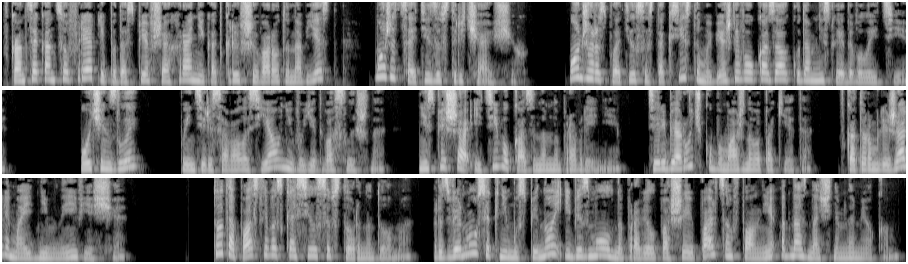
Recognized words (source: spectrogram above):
В конце концов, вряд ли подоспевший охранник, открывший ворота на въезд, может сойти за встречающих. Он же расплатился с таксистом и вежливо указал, куда мне следовало идти. «Очень злы?» – поинтересовалась я у него едва слышно, не спеша идти в указанном направлении, теребя ручку бумажного пакета, в котором лежали мои дневные вещи. Тот опасливо скосился в сторону дома, развернулся к нему спиной и безмолвно провел по шее пальцем вполне однозначным намеком.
